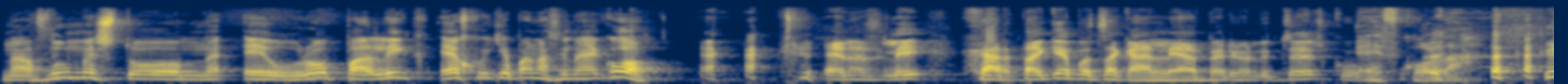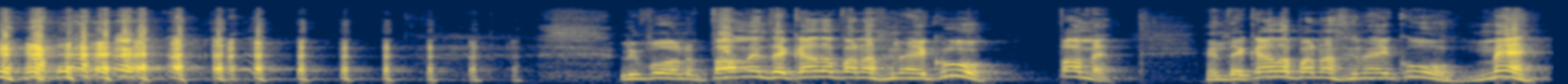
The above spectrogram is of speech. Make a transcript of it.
Να δούμε στο ε, Europa League, έχω και Παναθηναϊκό. Ένας λέει χαρτάκι από τσακαλέα παίρνει ο Λουτσέσκου. Εύκολα. λοιπόν, πάμε εντεκάδα Παναθηναϊκού. Πάμε. Εντεκάδα Παναθηναϊκού με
